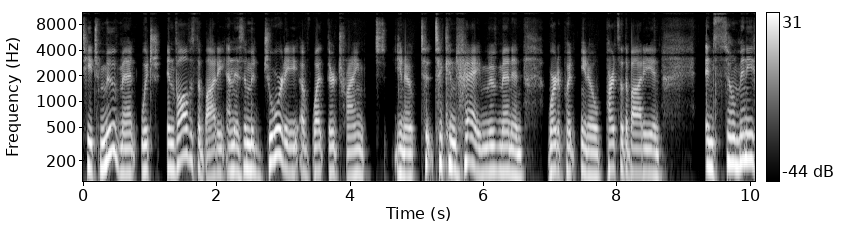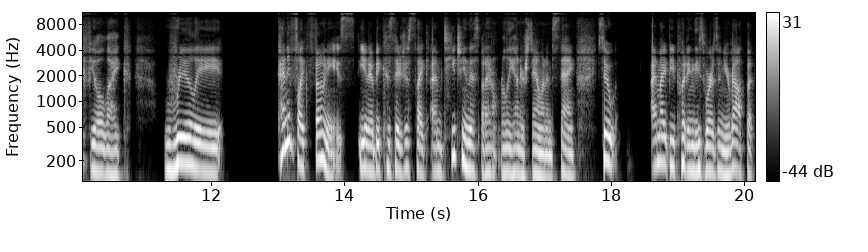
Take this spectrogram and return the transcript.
teach movement, which involves the body. And there's a majority of what they're trying to, you know, to, to convey movement and where to put, you know, parts of the body. And, and so many feel like really kind of like phonies, you know, because they're just like, I'm teaching this, but I don't really understand what I'm saying. So I might be putting these words in your mouth, but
